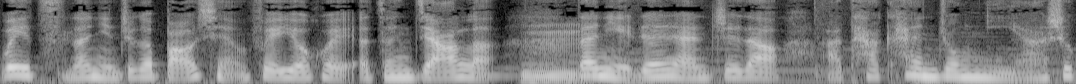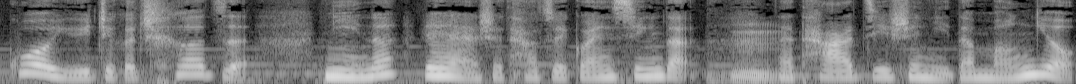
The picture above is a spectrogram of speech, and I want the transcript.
为此呢，你这个保险费又会呃增加了。嗯，但你仍然知道啊，他看中你啊是过于这个车子，你呢仍然是他最关心的。嗯那他既是你的盟友，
